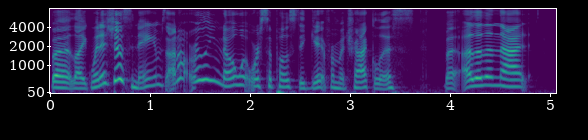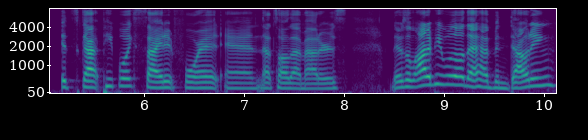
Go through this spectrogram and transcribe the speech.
But like when it's just names, I don't really know what we're supposed to get from a track list. But other than that, it's got people excited for it, and that's all that matters. There's a lot of people though that have been doubting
